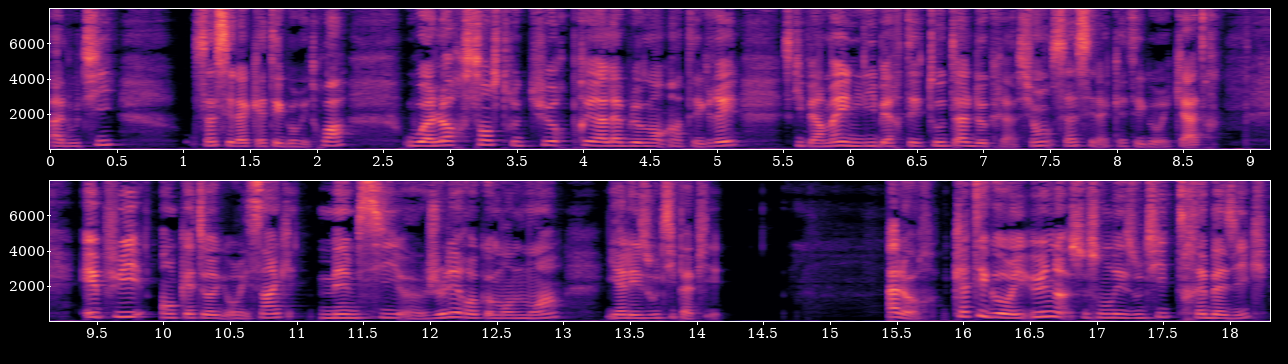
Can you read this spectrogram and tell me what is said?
à l'outil. Ça, c'est la catégorie 3. Ou alors sans structure préalablement intégrée, ce qui permet une liberté totale de création. Ça, c'est la catégorie 4. Et puis, en catégorie 5, même si euh, je les recommande moins, il y a les outils papier. Alors, catégorie 1, ce sont des outils très basiques.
